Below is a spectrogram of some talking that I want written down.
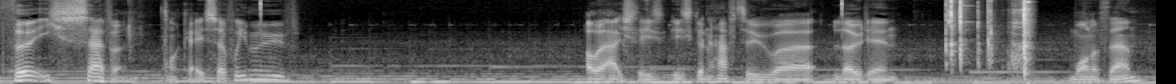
37. Okay, so if we move... Oh, actually, he's, he's going to have to uh, load in one of them.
